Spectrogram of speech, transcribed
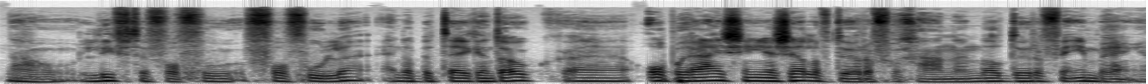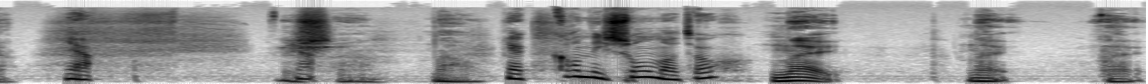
nou, liefde voor, voe- voor voelen. En dat betekent ook eh, op reis in jezelf durven gaan en dat durven inbrengen. Ja. Dus, eh, nou, Ja, kan niet zonder, toch? nee, nee, nee.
